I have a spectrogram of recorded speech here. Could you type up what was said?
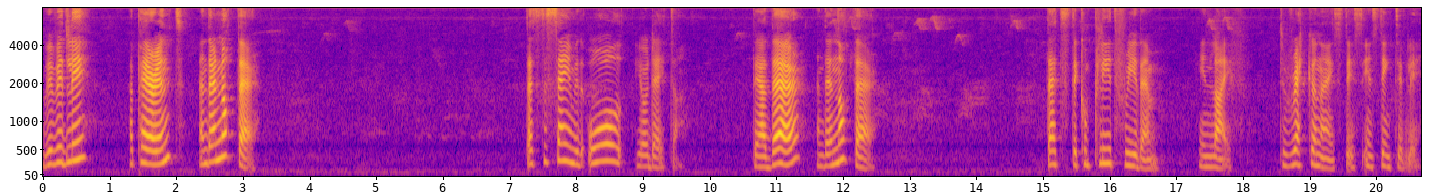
vividly apparent, and they're not there. That's the same with all your data. They are there and they're not there. That's the complete freedom in life, to recognize this instinctively.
